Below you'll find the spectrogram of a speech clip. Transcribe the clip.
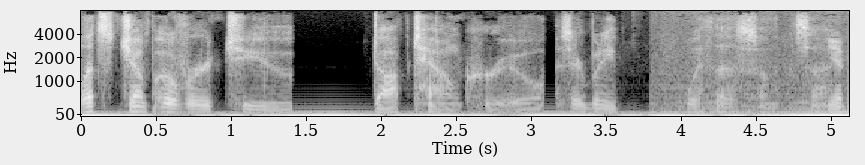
let's jump over to Dogtown crew. Is everybody with us on that side? Yep.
